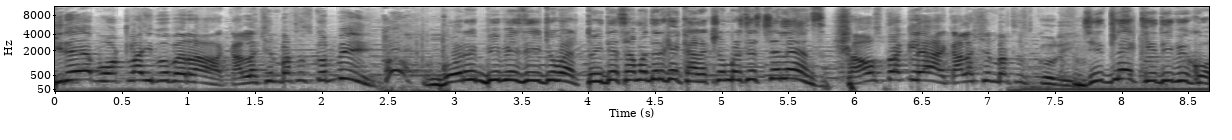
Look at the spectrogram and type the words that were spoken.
কিরে বটলা বেরা কালেকশন পারচেস করবি? গরিব বিবিসি ইউটিউবার তুই দেশ আমাদেরকে কালেকশন ভার্সেস চ্যালেঞ্জ সাহস থাকলে আয় কালেকশন পারচেস করি। জিতলে কি দিবি কো?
